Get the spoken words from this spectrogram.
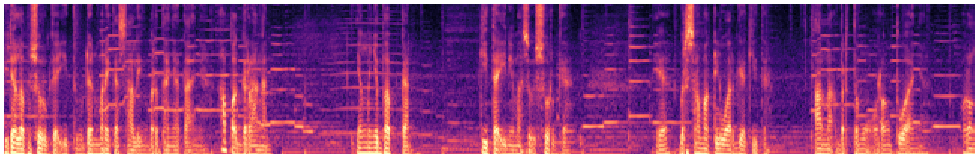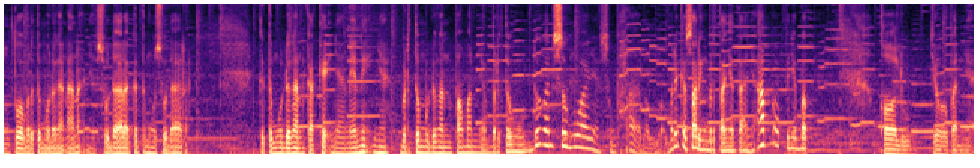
di dalam surga itu dan mereka saling bertanya-tanya. Apa gerangan yang menyebabkan kita ini masuk surga? Ya, bersama keluarga kita. Anak bertemu orang tuanya, orang tua bertemu dengan anaknya, saudara ketemu saudara ketemu dengan kakeknya, neneknya, bertemu dengan pamannya, bertemu dengan semuanya. Subhanallah. Mereka saling bertanya-tanya, apa penyebab Qalu jawabannya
